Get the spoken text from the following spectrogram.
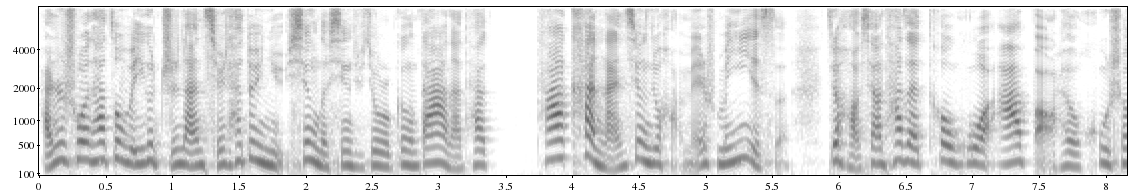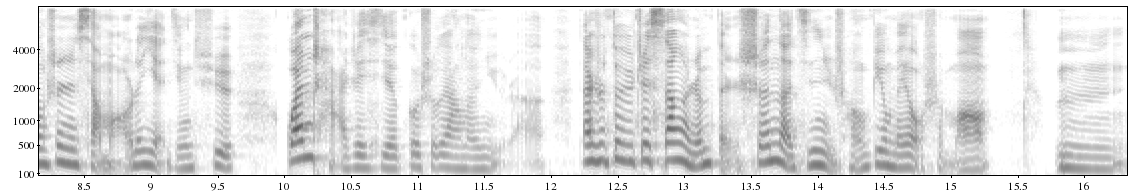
还是说他作为一个直男，其实他对女性的兴趣就是更大呢？他他看男性就好像没什么意思，就好像他在透过阿宝、还有护生，甚至小毛的眼睛去。观察这些各式各样的女人，但是对于这三个人本身呢，金宇澄并没有什么，嗯，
